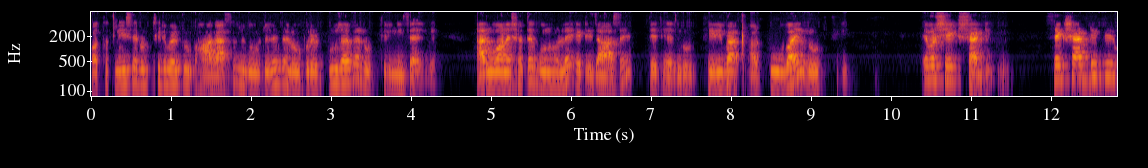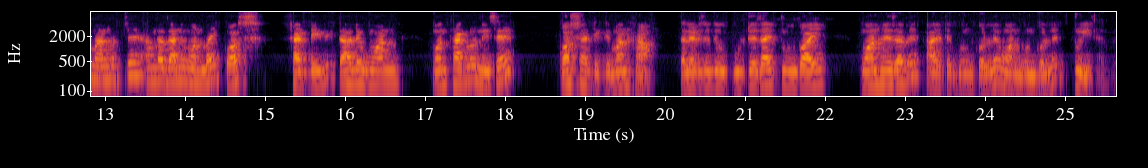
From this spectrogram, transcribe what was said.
অর্থাৎ নিচে রুট থ্রি বাই টু ভাগ আছে, যদি উল্টে যায়, তাহলে উপরে টু যাবে রুট থ্রি নিচে আসবে। আর ওয়ানের সাথে গুণ হলে এটি যা আছে, সে থেকে root three by two by root three এবার শেখ ষাট ডিগ্রি শেখ ষাট ডিগ্রির মান হচ্ছে, আমরা জানি ওয়ান বাই কস ষাট ডিগ্রি তাহলে ওয়ান ওয়ান থাকল নিচে কস ষাট ডিগ্রি মান হাফ তাহলে এটা যদি উল্টে যায় টু বাই ওয়ান হয়ে যাবে, আর এটা গুণ করলে ওয়ান গুণ করলে টুই থাকবে।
